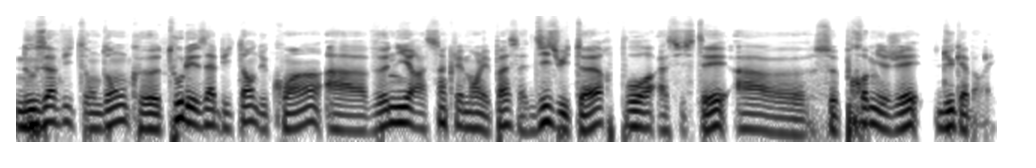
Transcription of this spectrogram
Nous invitons donc euh, tous les habitants du coin à venir à Saint-Clément-les-Passes à 18h pour assister à euh, ce premier jet du cabaret.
